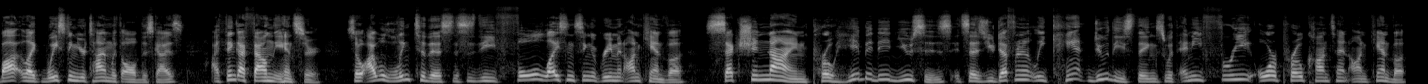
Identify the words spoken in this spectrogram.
like wasting your time with all of this, guys, I think I found the answer. So I will link to this. This is the full licensing agreement on Canva, section 9, prohibited uses. It says you definitely can't do these things with any free or pro content on Canva.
